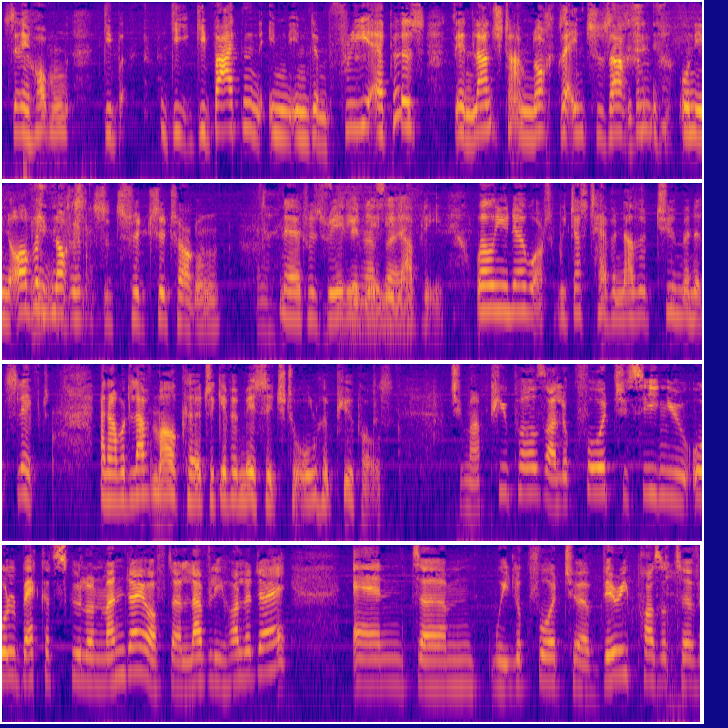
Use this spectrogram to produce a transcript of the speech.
Sie haben ge gebacken in, in dem Free Apples, den Lunchtime noch sein zu Sachen und in Oven noch zu, zu, zu tragen. No, it was really, really eh? lovely. Well, you know what? We just have another two minutes left. And I would love Malka to give a message to all her pupils. To my pupils, I look forward to seeing you all back at school on Monday after a lovely holiday. And um, we look forward to a very positive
